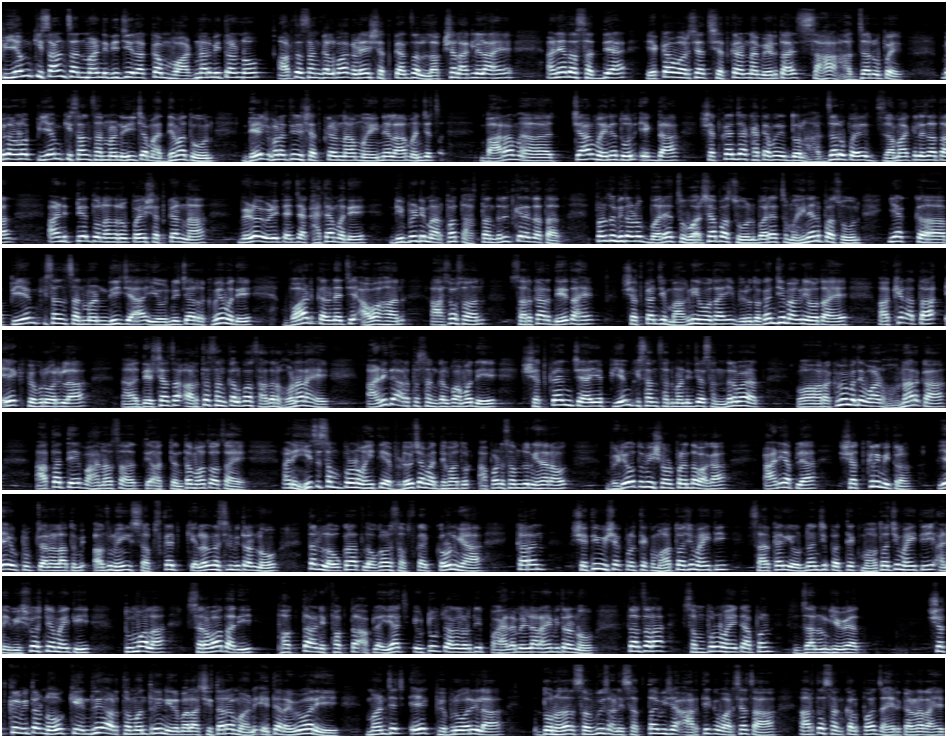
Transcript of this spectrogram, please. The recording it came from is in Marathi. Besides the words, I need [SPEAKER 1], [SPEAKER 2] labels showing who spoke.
[SPEAKER 1] पी एम किसान सन्मान निधीची रक्कम वाढणार मित्रांनो. अर्थसंकल्पाकडे शेतकऱ्यांचं लक्ष लागलेलं आहे. आणि आता सध्या एका वर्षात शेतकऱ्यांना मिळत आहेत सहा हजार रुपये. मित्रांनो पी एम किसान सन्मान निधीच्या माध्यमातून देशभरातील शेतकऱ्यांना महिन्याला म्हणजेच बारा चार महिन्यातून एकदा शेतकऱ्यांच्या खात्यामध्ये दोन हजार रुपये जमा केले जातात. आणि ते दोन हजार रुपये शेतकऱ्यांना वेळोवेळी त्यांच्या खात्यामध्ये डी बी टीमार्फत हस्तांतरित केले जातात. परंतु मित्रांनो बऱ्याच वर्षापासून बऱ्याच महिन्यांपासून या क पी एम किसान सन्मान निधीच्या योजनेच्या रकमेमध्ये वाढ करण्याचे आवाहन आश्वासन सरकार देत आहे. शेतकऱ्यांची मागणी होत आहे विरोधकांची मागणी होत आहे. अखेर आता एक फेब्रुवारीला देशाचा अर्थसंकल्प सादर होणार आहे आणि त्या अर्थसंकल्पामध्ये शेतकऱ्यांच्या या पी एम किसान सन्मान निधीच्या संदर्भात रकमेमध्ये वाढ होणार का? आता ते पाहणं ते अत्यंत महत्त्वाचं आहे. आणि हीच संपूर्ण माहिती या व्हिडिओच्या माध्यमातून आपण समजून घेणार आहोत. व्हिडिओ तुम्ही शेवटपर्यंत बघा आणि आपल्या शेतकरी मित्र या यूट्यूब चॅनलला तुम्ही अजूनही सबस्क्राईब केलं नसेल मित्रांनो तर लवकरात लवकर सबस्क्राईब करून घ्या. कारण शेतीविषयक प्रत्येक महत्त्वाची माहिती सरकारी योजनांची प्रत्येक महत्त्वाची माहिती आणि विश्वसनीय माहिती तुम्हाला सर्वात आधी फक्त आणि फक्त आपल्या याच यूट्यूब चॅनलवरती पाहायला मिळणार आहे मित्रांनो. तर चला संपूर्ण माहिती आपण जाणून घेऊयात. शेतकरी मित्रांनो केंद्रीय अर्थमंत्री निर्मला सीतारामन येत्या रविवारी म्हणजेच एक फेब्रुवारीला दोन हजार सव्वीस आणि सत्तावीसच्या आर्थिक वर्षाचा अर्थसंकल्प जाहीर करणार आहेत.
